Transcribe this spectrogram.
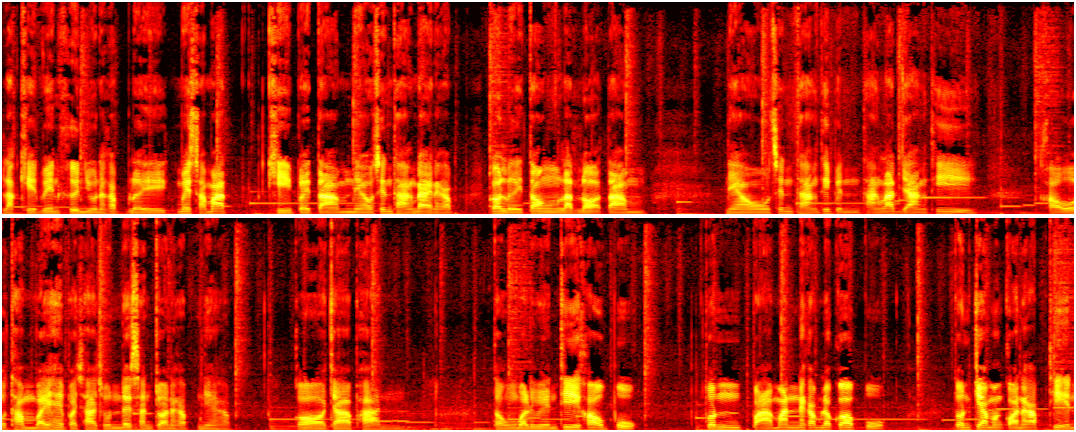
หลักเขตเวรคืนอยู่นะครับ เลยไม่สามารถขี่ไปตามแนวเส้นทางได้นะครับ ก็เลยต้องลัดเลาะตามแนวเส้นทางที่เป็นทางลาดยางที่เขาทำไว้ให้ประชาชนได้สัญจรนะครับเนี่ยครับ ก็จะผ่านตรงบริเวณที่เขาปลูก ต้นป่ามันนะครับ แล้วก็ปลูกต้นแก้วมังกรนะครับ ที่เห็น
